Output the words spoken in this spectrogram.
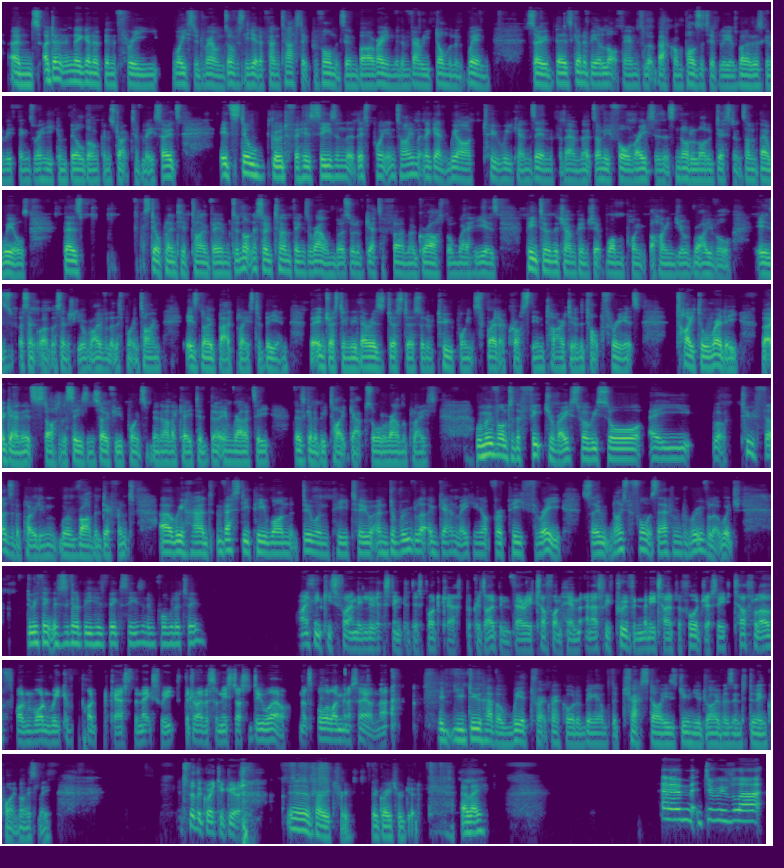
And i don't think they're going to have been three wasted rounds. Obviously he had a fantastic performance in bahrain with a very dominant win. So there's going to be a lot for him to look back on positively as well as there's going to be things where he can build on constructively. So it's it's still good for his season at this point in time. And again we are two weekends in for them. That's only four races. It's not a lot of distance under their wheels. There's still plenty of time for him to not necessarily turn things around, but sort of get a firmer grasp on where he is. P2 in the championship, one point behind your rival, is essentially, well, essentially your rival at this point in time, is no bad place to be in. But interestingly, there is just a sort of two point spread across the entirety of the top three. It's tight already, but again, it's start of the season, so few points have been allocated that in reality, there's going to be tight gaps all around the place. We'll move on to the feature race where we saw a well, two thirds of the podium were rather different. Uh, we had Vesti P1, Doohan P2, and Daruvala again making up for a P3. So nice performance there from Daruvala, which do we think this is going to be his big season in Formula 2? I think he's finally listening to this podcast because I've been very tough on him. And as we've proven many times before, Jesse, tough love on one week of podcast. The next week, the driver suddenly starts to do well. That's all I'm going to say on that. You do have a weird track record of being able to chastise junior drivers into doing quite nicely. It's for the greater good. Yeah, very true. The greater good. LA. Um, Daruvala,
